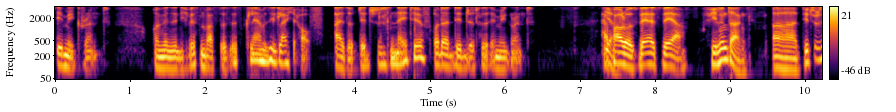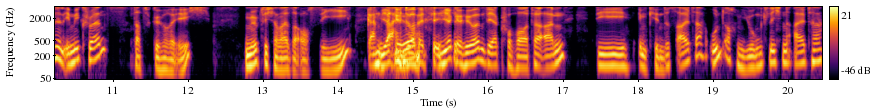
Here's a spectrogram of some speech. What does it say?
Immigrant? Und wenn Sie nicht wissen, was das ist, klären wir Sie gleich auf. Also Digital Native oder Digital Immigrant? Herr ja. Paulus, wer ist wer? Vielen Dank. Uh, Digital Immigrants, dazu gehöre ich möglicherweise auch Sie. Ganz wir eindeutig. Gehören, wir gehören der Kohorte an, die im Kindesalter und auch im jugendlichen Alter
